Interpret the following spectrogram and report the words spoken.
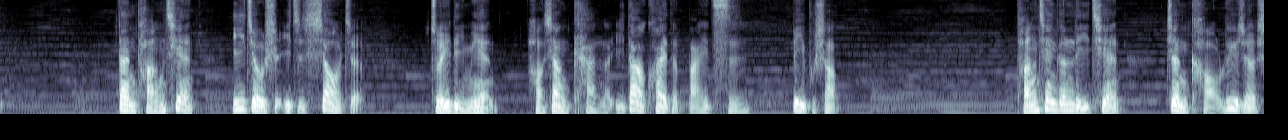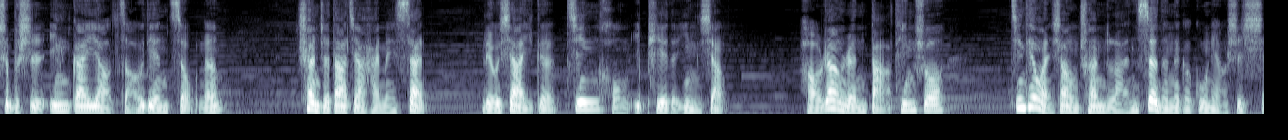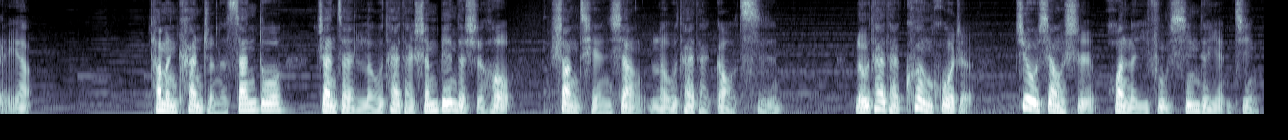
但唐倩依旧是一直笑着，嘴里面好像砍了一大块的白瓷，闭不上。唐倩跟黎倩正考虑着是不是应该要早一点走呢？趁着大家还没散，留下一个惊鸿一瞥的印象，好让人打听说今天晚上穿蓝色的那个姑娘是谁呀？他们看准了三多站在楼太太身边的时候，上前向楼太太告辞。楼太太困惑着，就像是换了一副新的眼镜，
